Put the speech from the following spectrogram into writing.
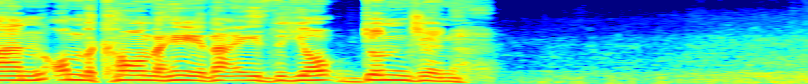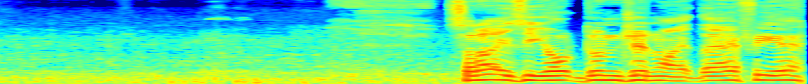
And on the corner here, that is the York Dungeon. So that is the York Dungeon right there for you.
